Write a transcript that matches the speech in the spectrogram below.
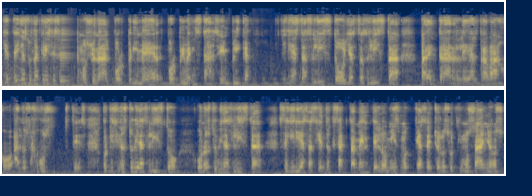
que tengas una crisis emocional por primer, por primera instancia implica que ya estás listo, ya estás lista para entrarle al trabajo, a los ajustes. Porque si no estuvieras listo o no estuvieras lista, seguirías haciendo exactamente lo mismo que has hecho en los últimos años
